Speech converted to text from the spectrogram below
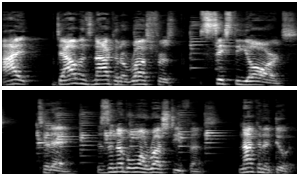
I Dalvin's not going to rush for 60 yards today. This is the number one rush defense. Not going to do it.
